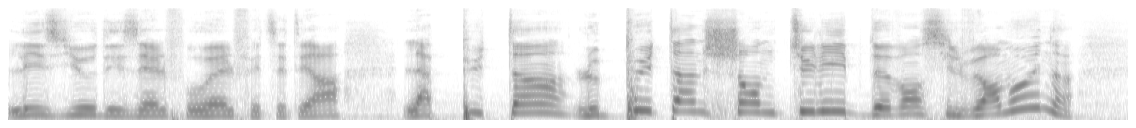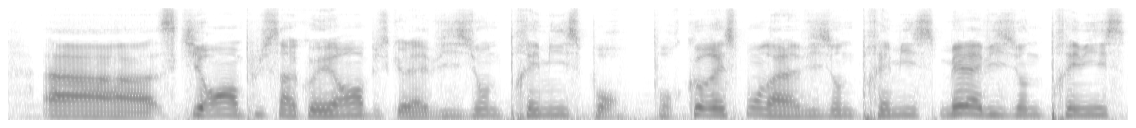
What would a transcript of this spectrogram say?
les yeux des elfes aux elfes, etc. La putain, le putain de champ de tulipes devant Silver Moon euh, ce qui rend en plus incohérent puisque la vision de prémisse pour, pour correspondre à la vision de prémisse mais la vision de prémisse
